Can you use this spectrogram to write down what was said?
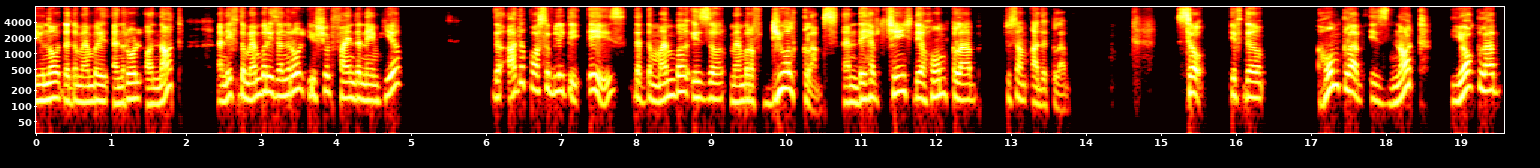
you know that the member is enrolled or not. And if the member is enrolled, you should find the name here the other possibility is that the member is a member of dual clubs and they have changed their home club to some other club. So if the home club is not your club,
